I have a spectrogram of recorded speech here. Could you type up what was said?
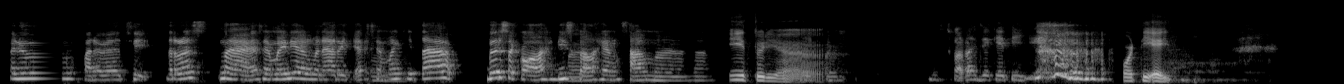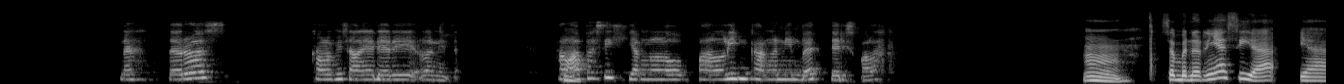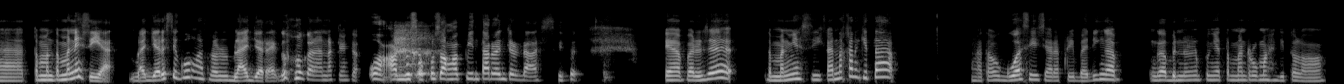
aduh parah banget sih terus nah SMA ini yang menarik SMA Hmm. kita bersekolah di Nah. sekolah yang sama Itu dia. Gitu. Di sekolah JKT 48. terus kalau misalnya dari lo nih hal Hmm. apa sih yang lo paling kangenin banget dari sekolah Hmm, sebenarnya sih ya, ya teman-temannya sih ya. Belajar sih gue nggak terlalu belajar ya. Gue bukan anak yang kayak, wah abis aku sangat pintar dan cerdas gitu. Ya pada saya temannya sih, karena kan kita nggak tahu gue sih secara pribadi nggak nggak beneran punya teman rumah gitu loh.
